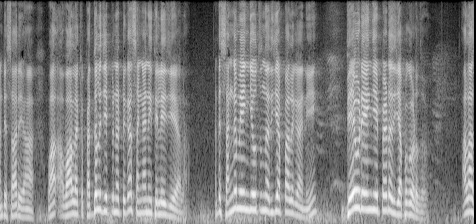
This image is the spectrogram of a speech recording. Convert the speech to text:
అంటే సారీ వా- వాళ్ళ యొక్క పెద్దలు చెప్పినట్టుగా సంఘానికి తెలియజేయాలి? అంటే సంఘం ఏం చెబుతుందో అది చెప్పాలి కానీ దేవుడు ఏం చెప్పాడో అది చెప్పకూడదు. అలా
